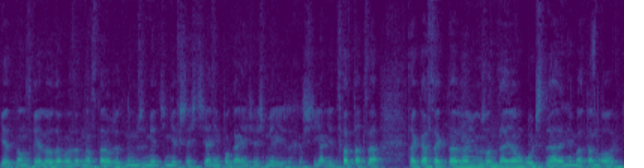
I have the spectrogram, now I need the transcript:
jedną z wielu, to podobno w starożytnym Rzymie ci niechrześcijanie poganie się śmieli, że chrześcijanie to ta, taka sekta, że oni urządzają uczty, ale nie ma tam orgi.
